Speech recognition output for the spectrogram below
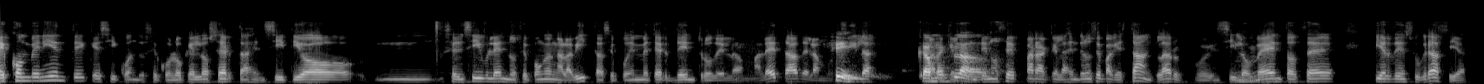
Es conveniente que si cuando se coloquen los ERTAs en sitios mm, sensibles no se pongan a la vista, se pueden meter dentro de las maletas, de las mochilas. Para que, la gente no para que la gente no sepa que están, claro. Porque si los ve, entonces pierden su gracia.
